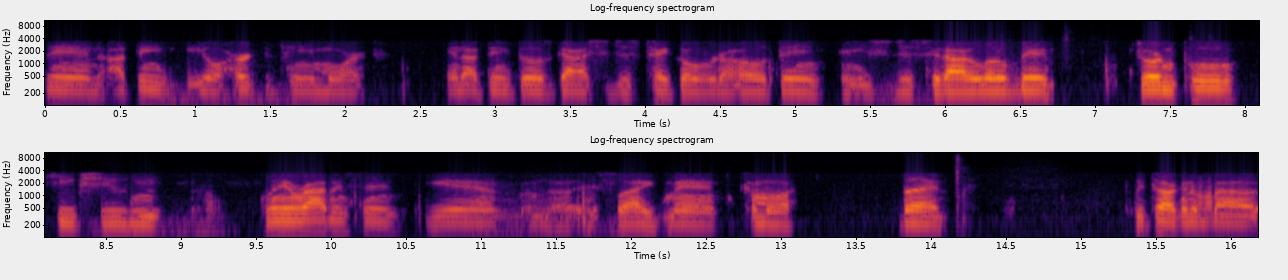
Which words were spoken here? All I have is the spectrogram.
then I think he'll hurt the team more. And I think those guys should just take over the whole thing, and he should just sit out a little bit. Jordan Poole, keep shooting. Glenn Robinson, yeah, it's like, man, come on. But we're talking about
